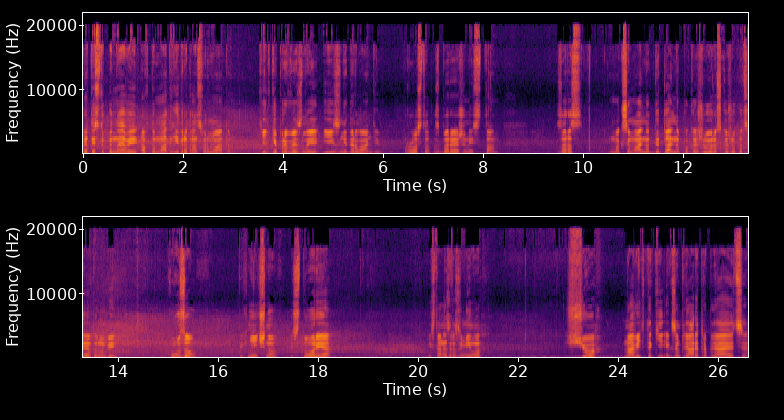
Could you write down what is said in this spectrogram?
П'ятиступеневий автомат гідротрансформатор. Тільки привезли із Нідерландів. Просто збережений стан. Зараз максимально детально покажу і розкажу про цей автомобіль. Кузов, технічно, історія. І стане зрозуміло, що навіть такі екземпляри трапляються,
